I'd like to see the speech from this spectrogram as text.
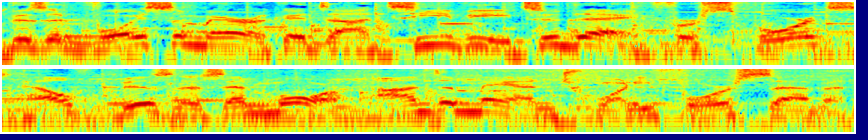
Visit VoiceAmerica.tv today for sports, health, business, and more on demand 24 7.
